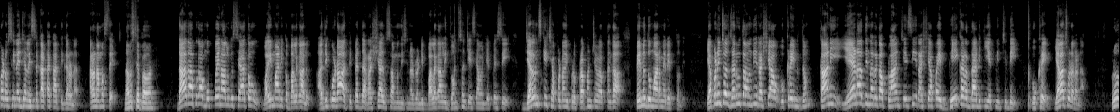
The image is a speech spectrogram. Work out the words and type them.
పాటు సీనియర్ జర్నలిస్ట్ కట్ట కార్తిక్ గారు ఉన్నారు. అన్న నమస్తే. నమస్తే పవన్. దాదాపుగా ముప్పై నాలుగు శాతం వైమానిక బలగాలు అది కూడా అతిపెద్ద రష్యాకు సంబంధించినటువంటి బలగాల్ని ధ్వంసం చేశామని చెప్పేసి జెలెన్స్కీ చెప్పడం ఇప్పుడు ప్రపంచవ్యాప్తంగా పెను దుమారమే రేపుతుంది. ఎప్పటి నుంచో జరుగుతా ఉంది రష్యా ఉక్రెయిన్ యుద్ధం. కానీ ఏడాదిన్నరగా ప్లాన్ చేసి రష్యాపై భీకర దాడికి యత్నించింది ఉక్రెయిన్. ఎలా చూడాలన్నా? ఇప్పుడు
